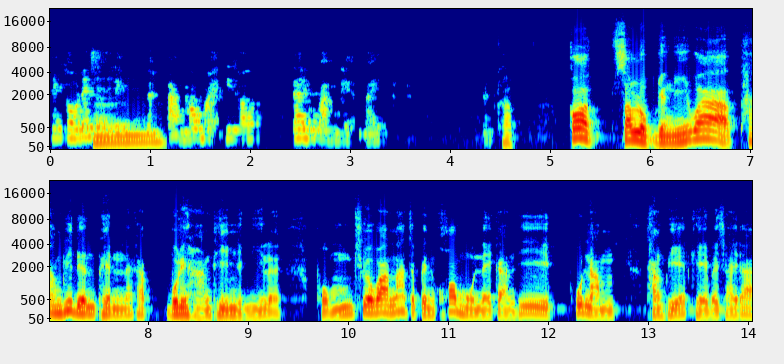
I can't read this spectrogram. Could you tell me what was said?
ให้เขาได้สำเร็จนะอืมตามเป้าหมายที่เขาได้วางแผนไว้นะคะครับ ก็สรุปอย่างนี้ว่าทางพี่เดือนเพนนะครับ บริหารทีมอย่างนี้เลย ผมเชื่อว่าน่าจะเป็นข้อมูลในการที่ผู้นำทาง PSK ไปใช้ได้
